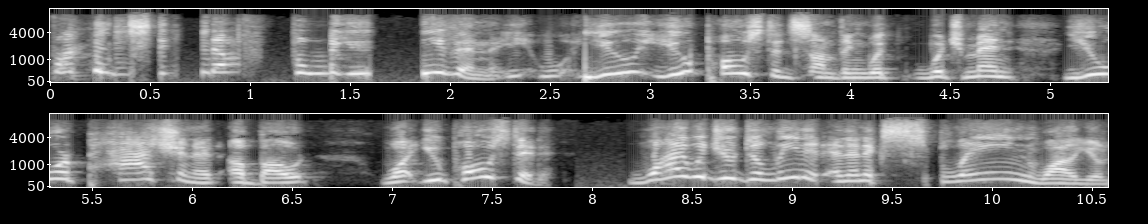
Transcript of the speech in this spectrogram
Fucking stand up for what you even you you posted something with which meant you were passionate about what you posted. Why would you delete it and then explain while you're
